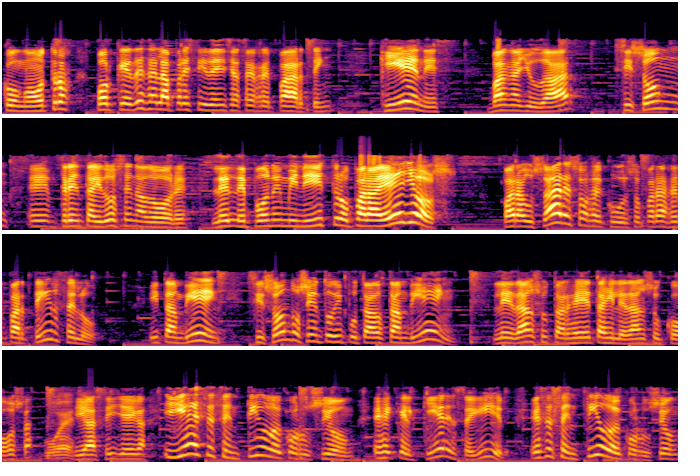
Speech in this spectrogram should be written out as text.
con otros, porque desde la presidencia se reparten quienes van a ayudar, si son eh, 32 senadores, le, le ponen ministro para ellos, para usar esos recursos, para repartírselo. Y también, si son 200 diputados, también le dan sus tarjetas y le dan su cosa. Bueno. Y así llega. Y ese sentido de corrupción es el que quieren seguir. Ese sentido de corrupción,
